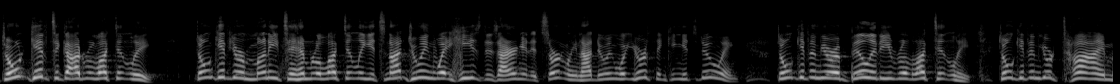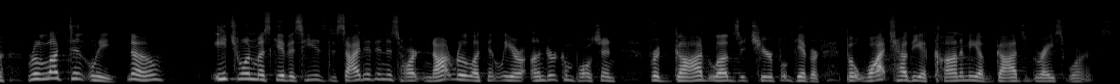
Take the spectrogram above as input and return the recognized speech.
Don't give to God reluctantly. Don't give your money to him reluctantly. It's not doing what he's desiring, and it's certainly not doing what you're thinking it's doing. Don't give him your ability reluctantly. Don't give him your time reluctantly. No. Each one must give as he has decided in his heart, not reluctantly or under compulsion, for God loves a cheerful giver. But watch how the economy of God's grace works.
